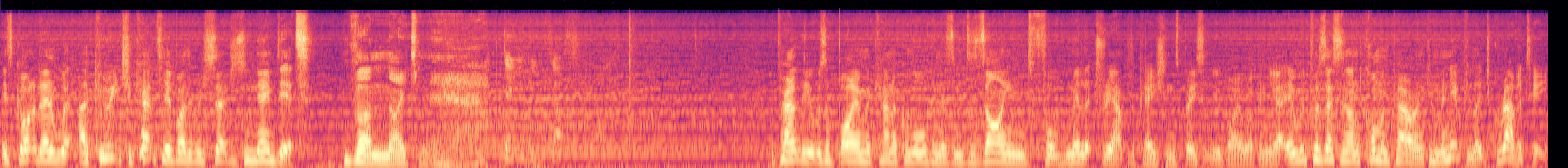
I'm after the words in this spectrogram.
It's got an end with a creature kept here by the researchers who named it the Nightmare. Don't you mean just? Apparently, it was a biomechanical organism designed for military applications, basically a bioweapon. Yeah, it possesses uncommon power and can manipulate gravity.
